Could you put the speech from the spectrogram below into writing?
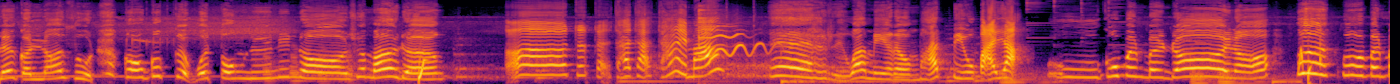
เล่นกันล่าสุดเขาก็เก็บไว้ตรงนี้นี่นาใช่ไหมแดงเออจะจะใช่ใช่ใช่มั้งเอ๊ะหรือว่ามีลมพัดปลิวไปอะโอ้ก็เป็นไปได้นะเออเออเป็นไป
